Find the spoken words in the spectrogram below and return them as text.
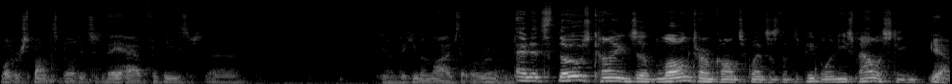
what responsibilities do they have for these, uh, you know, the human lives that were ruined? and it's those kinds of long term consequences that the people in East Palestine Yeah.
